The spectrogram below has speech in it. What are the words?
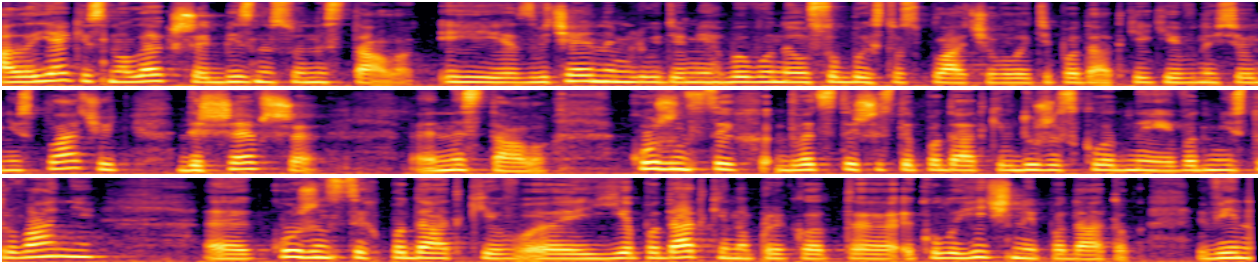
Але якісно легше бізнесу не стало. І звичайним людям, якби вони особисто сплачували ті податки, які вони сьогодні сплачують, дешевше е, не стало. Кожен з цих 26 податків дуже складний в адмініструванні. Е, Кожен з цих податків е, є податки, наприклад, е, екологічний податок. Він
